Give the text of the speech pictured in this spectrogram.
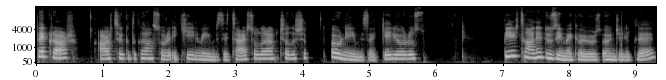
Tekrar artırdıktan sonra iki ilmeğimizi ters olarak çalışıp örneğimize geliyoruz. Bir tane düz ilmek örüyoruz öncelikle.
